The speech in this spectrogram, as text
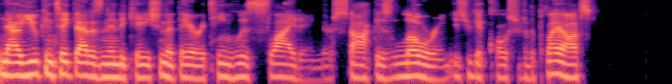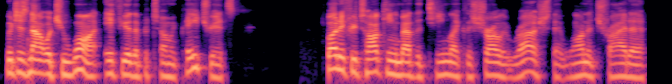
Now you can take that as an indication that they are a team who is sliding, their stock is lowering as you get closer to the playoffs, which is not what you want if you're the Potomac Patriots. But if you're talking about the team like the Charlotte Rush that want to try to,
